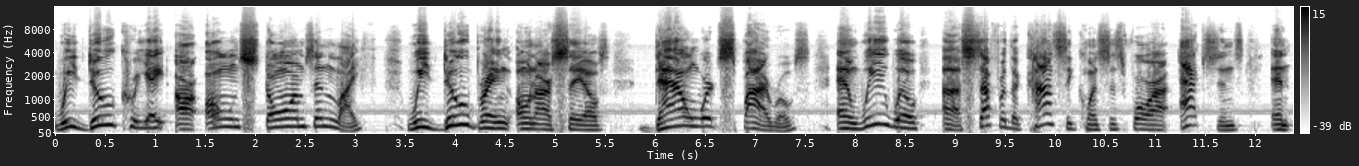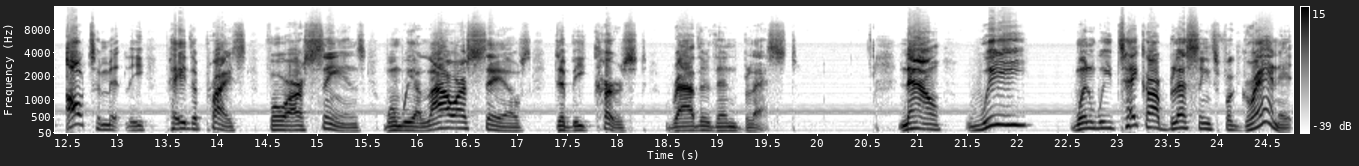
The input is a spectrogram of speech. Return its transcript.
We do create our own storms in life. We do bring on ourselves downward spirals, and we will uh, suffer the consequences for our actions and ultimately pay the price for our sins when we allow ourselves to be cursed rather than blessed. Now, we, when we take our blessings for granted,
